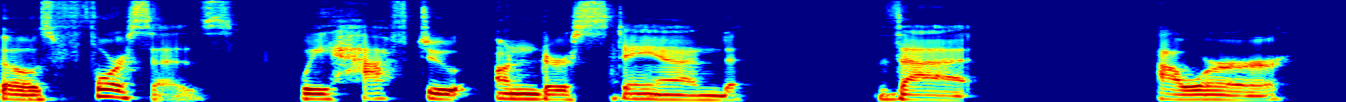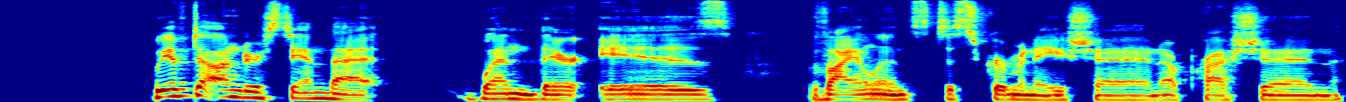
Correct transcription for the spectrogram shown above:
those forces, we have to understand that our we have to understand that when there is violence, discrimination, oppression,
